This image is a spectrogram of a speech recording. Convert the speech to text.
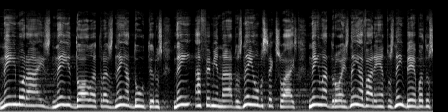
nem imorais, nem idólatras, nem adúlteros, nem afeminados, nem homossexuais, nem ladrões, nem avarentos, nem bêbados,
